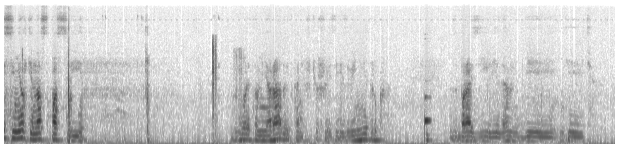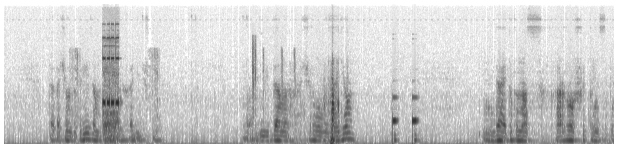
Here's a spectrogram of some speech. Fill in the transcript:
Две семерки нас спасли. Ну, это меня радует, конечно. Ж, извини, друг. С Бразилии, да? 9. Так, о чем тут рейзом заходить, что ли? Ладно, 9 дама червовую зайдем. Да, и тут у нас хороший, в принципе.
